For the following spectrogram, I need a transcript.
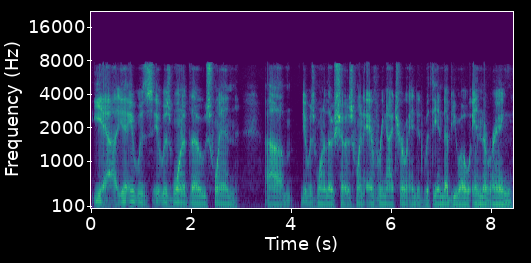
yeah yeah, it was it was one of those when um, it was one of those shows when every nitro ended with the nwo in the ring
